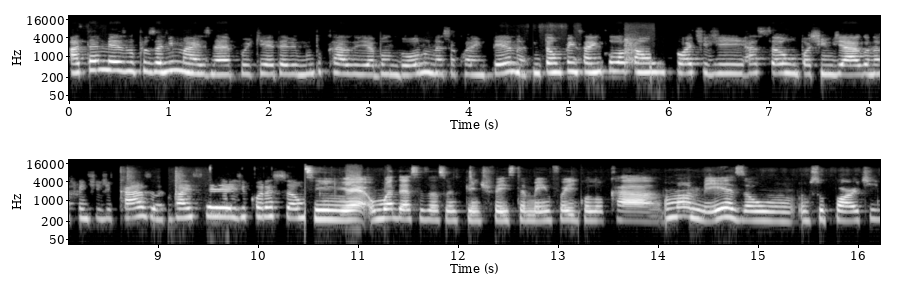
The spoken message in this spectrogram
até mesmo para os animais, né? Porque teve muito caso de abandono nessa quarentena. Então, pensar em colocar um pote de ração, um potinho de água na frente de casa, vai ser de coração. Sim, é uma dessas ações que a gente fez também foi colocar uma mesa ou um, um suporte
